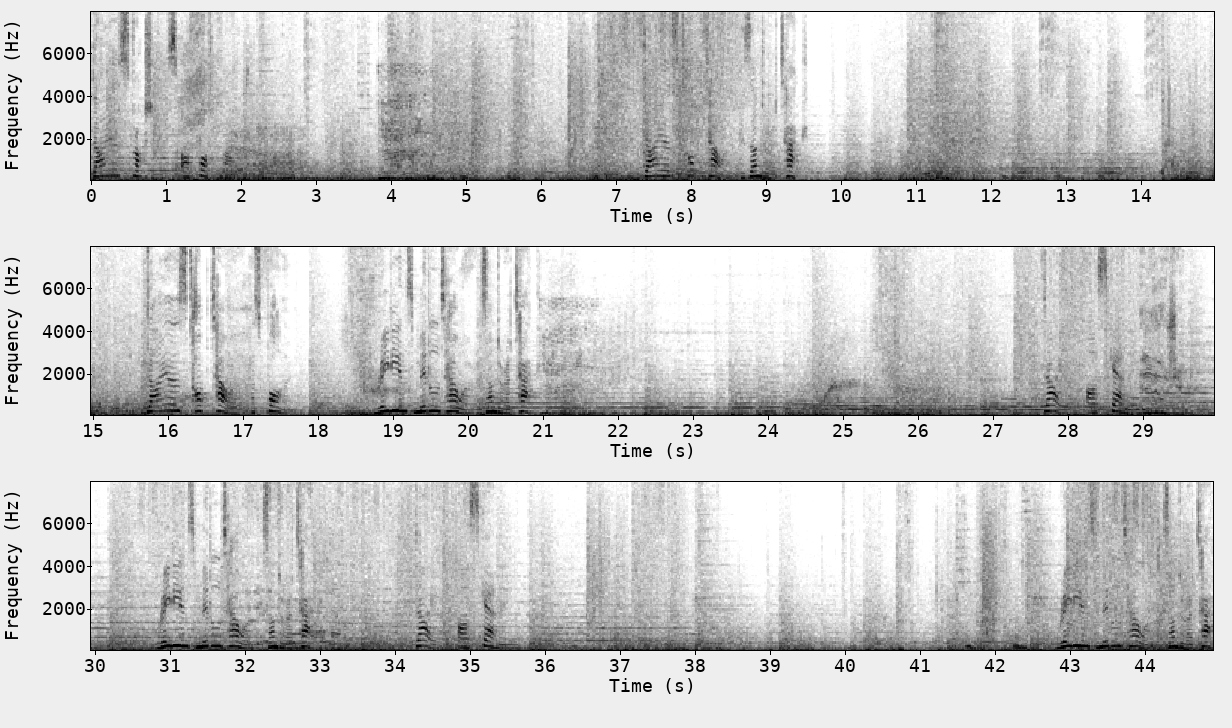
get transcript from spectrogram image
Dire structures are fortified. Dire's top tower is under attack. Dire's top tower has fallen. Radiant's middle tower is under attack. Dire are scanning. Radiant's middle tower is under attack. Dire are scanning. Radiant's middle tower is under attack.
